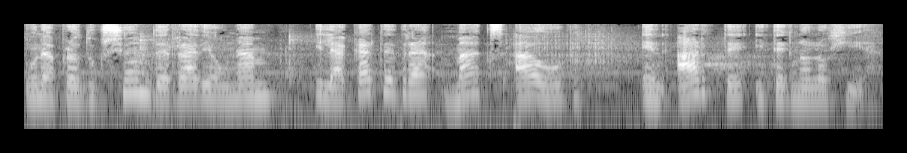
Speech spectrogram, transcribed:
Una producción de Radio UNAM y la cátedra Max Aub en Arte y Tecnología.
